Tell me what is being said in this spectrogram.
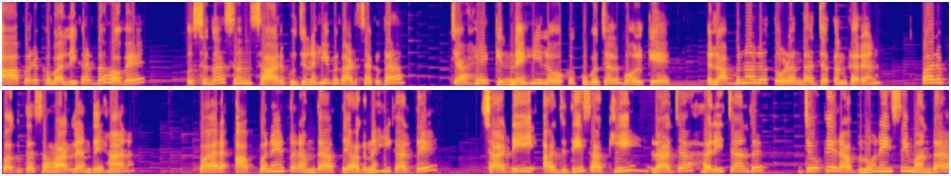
ਆਪ ਰਖਵਾਲੀ ਕਰਦਾ ਹੋਵੇ, ਉਸ ਦਾ ਸੰਸਾਰ ਕੁਝ ਨਹੀਂ ਵਿਗਾੜ ਸਕਦਾ। ਚਾਹੇ ਕਿੰਨੇ ਹੀ ਲੋਕ ਕੁਬਚਲ ਬੋਲ ਕੇ ਰੱਬ ਨਾਲੋਂ ਤੋੜਨ ਦਾ ਯਤਨ ਕਰਨ, ਪਰ ਭਗਤ ਸਹਾਰ ਲੈਂਦੇ ਹਨ, ਪਰ ਆਪਣੇ ਧਰਮ ਦਾ ਤਿਆਗ ਨਹੀਂ ਕਰਦੇ। ਸਾਡੀ ਅੱਜ ਦੀ ਸਾਖੀ ਰਾਜਾ ਹਰੀਚੰਦ, ਜੋ ਕਿ ਰੱਬ ਨੂੰ ਨਹੀਂ ਸੀ ਮੰਨਦਾ,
